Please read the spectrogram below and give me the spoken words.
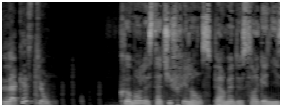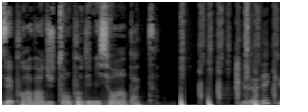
La question. Comment le statut freelance permet de s'organiser pour avoir du temps pour des missions à impact? Le vécu.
